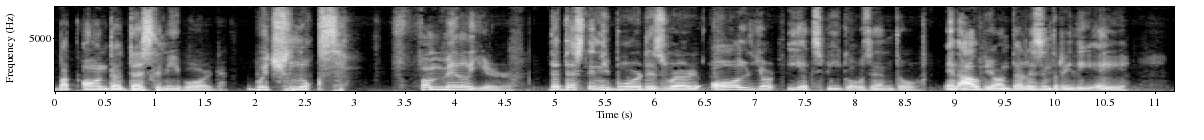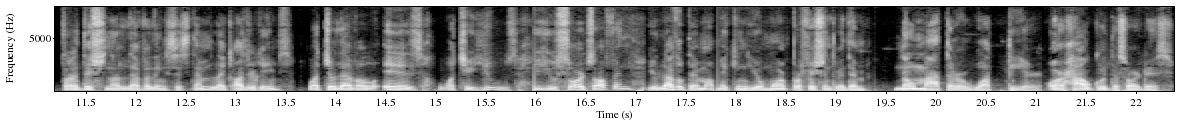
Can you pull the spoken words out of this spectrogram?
but on the Destiny board, which looks familiar. The Destiny board is where all your EXP goes into. In Albion, there isn't really a traditional leveling system like other games. What you level is what you use. You use swords often, you level them up, making you more proficient with them, no matter what tier or how good the sword is.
